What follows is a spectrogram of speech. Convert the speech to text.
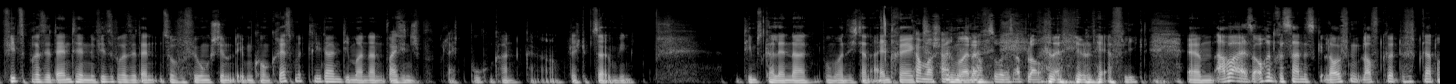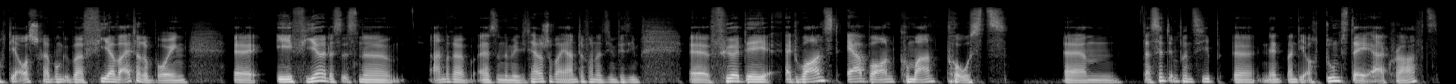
Vizepräsidentin, den Vizepräsidenten zur Verfügung stehen und eben Kongressmitgliedern, die man dann, weiß ich nicht, vielleicht buchen kann, keine Ahnung. Vielleicht gibt's da irgendwie einen Teamskalender, wo man sich dann einträgt. Kann wahrscheinlich man dann, so das Ablaufen. hin und her fliegt. Ähm, aber es ist auch interessant, es läuft, läuft gerade noch die Ausschreibung über vier weitere Boeing äh, E4, das ist eine andere, also eine militärische Variante von der 747, äh, für die Advanced Airborne Command Posts. Ähm, das sind im Prinzip, äh, nennt man die auch Doomsday Aircrafts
